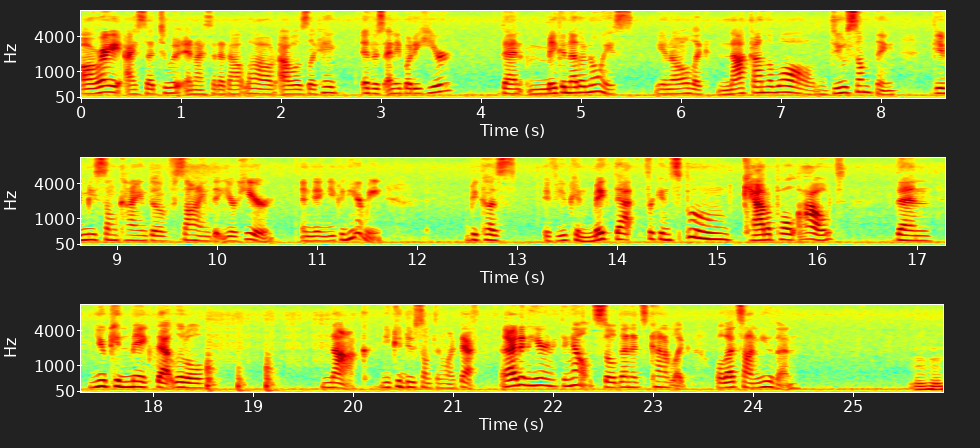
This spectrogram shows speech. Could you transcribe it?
All right, I said to it and I said it out loud. I was like, hey, if there's anybody here, then make another noise. You know, like knock on the wall, do something. Give me some kind of sign that you're here and then you can hear me. Because if you can make that freaking spoon catapult out, then you can make that little knock. You could do something like that. And I didn't hear anything else. So then it's kind of like, well, that's on you then. Mm-hmm.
